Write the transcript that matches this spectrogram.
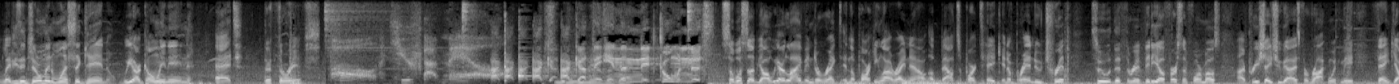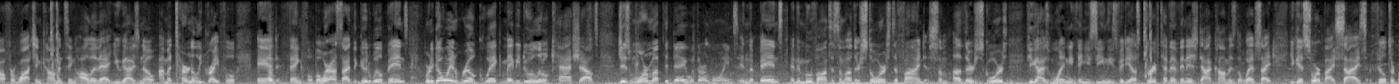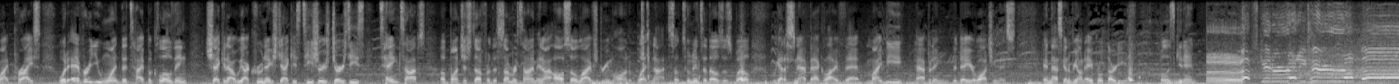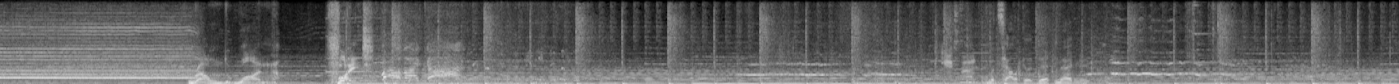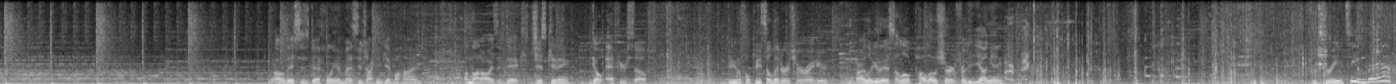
Ladies and gentlemen, once again, we are going in at the thrifts. Paul, you've got mail. I, I, I, I, got, I got the internet going nuts. So what's up, y'all? We are live and direct in the parking lot right now, about to partake in a brand new trip to the thrift video. First and foremost, I appreciate you guys for rocking with me. Thank y'all for watching, commenting, all of that. You guys know I'm eternally grateful and thankful. But we're outside the Goodwill bins. We're gonna go in real quick, maybe do a little cash outs, just warm up the day with our loins in the bins, and then move on to some other stores to find some other scores. If you guys want anything you see in these videos, thriftheavenvintage.com is the website. You can sort by size, filter by price, whatever you want, the type of clothing, check it out. We got crew necks, jackets, t-shirts, jerseys, tank tops, a bunch of stuff for the summertime, and I also live stream on Whatnot. So tune into those as well. We got a snapback live that might be happening the day you're watching this, and that's gonna be on April 30th. But let's get in. Let's get ready to rumble. Round one. Fight! Oh my God! Metallica Death Magnetic. Oh, this is definitely a message I can get behind. I'm not always a dick. Just kidding. Go F yourself. Beautiful piece of literature right here. All right, look at this. A little polo shirt for the youngin'. Perfect. The dream team there?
